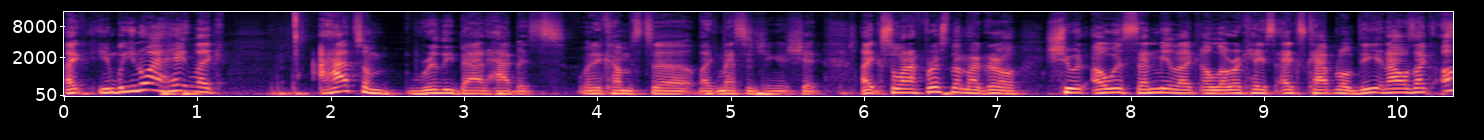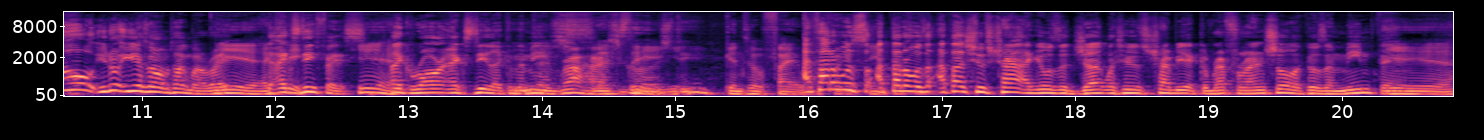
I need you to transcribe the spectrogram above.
Like, you- but you know, what I hate like I have some really bad habits when it comes to like messaging and shit. Like, so when I first met my girl, she would always send me like a lowercase x capital D, and I was like, oh, you know, you guys know what I'm talking about, right? Yeah, the XD. XD face, Yeah. like raw XD, like in the memes. Right, That's gross, dude. Get into a fight. I thought it was. I thought it was. I thought she was trying. Like it was a joke. Like she was trying to be like a referential. Like it was a meme thing. Yeah, yeah.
